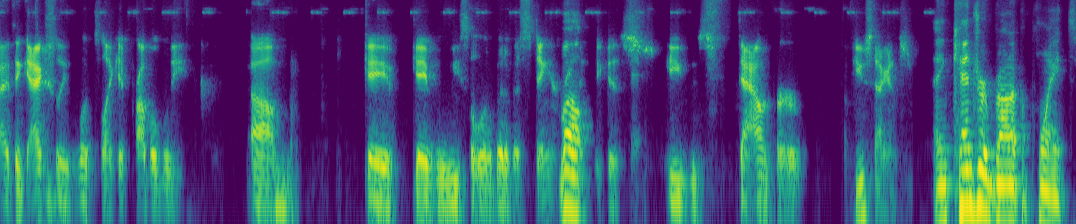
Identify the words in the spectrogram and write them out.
I think actually looked like it probably um, gave gave Luis a little bit of a stinger Well- because he was down for a few seconds. and Kendra brought up a point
